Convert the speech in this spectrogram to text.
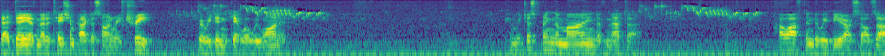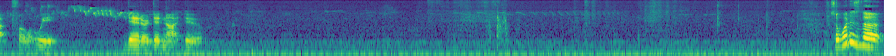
That day of meditation practice on retreat where we didn't get what we wanted. Can we just bring the mind of metta? How often do we beat ourselves up for what we did or did not do? So, what is the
